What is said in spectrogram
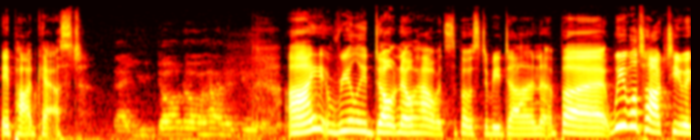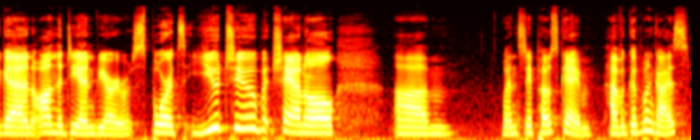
a podcast. That you don't know how to. I really don't know how it's supposed to be done, but we will talk to you again on the DNVR Sports YouTube channel um, Wednesday post game. Have a good one, guys.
